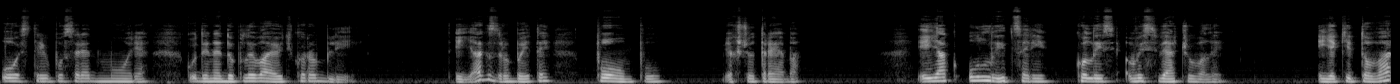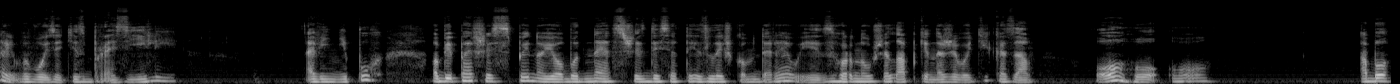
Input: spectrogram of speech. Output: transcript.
острів посеред моря, куди не допливають кораблі, і як зробити помпу, якщо треба, і як у лицарі колись висвячували, і які товари вивозять із Бразилії. А Вінні Пух, обіпершись спиною об одне з шістдесяти злишком дерев і згорнувши лапки на животі, казав Ого о. Або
